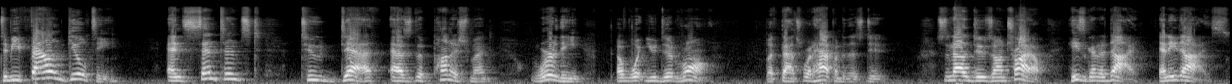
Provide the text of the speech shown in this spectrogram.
to be found guilty, and sentenced to death as the punishment worthy of what you did wrong. But that's what happened to this dude. So now the dude's on trial. He's going to die, and he dies.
